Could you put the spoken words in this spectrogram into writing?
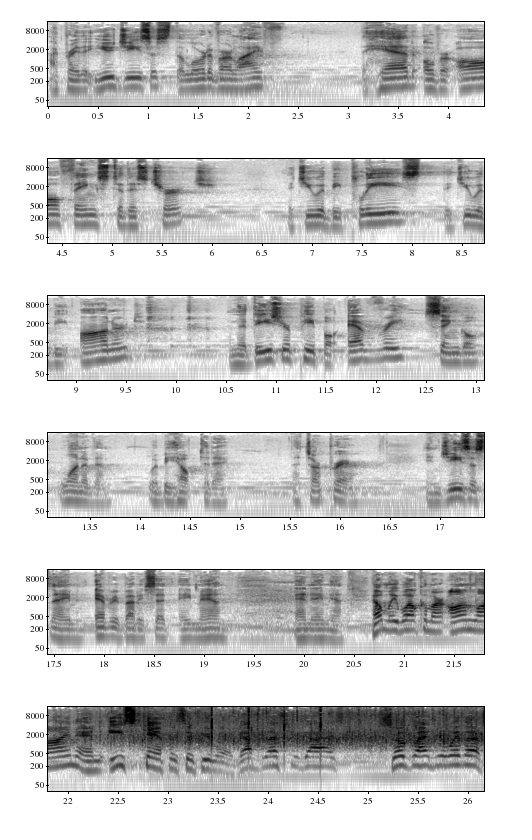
I pray that you, Jesus, the Lord of our life, the head over all things to this church, that you would be pleased, that you would be honored, and that these, your people, every single one of them, would be helped today. That's our prayer. In Jesus' name, everybody said, Amen and amen. Help me welcome our online and East Campus, if you would. God bless you guys. So glad you're with us.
